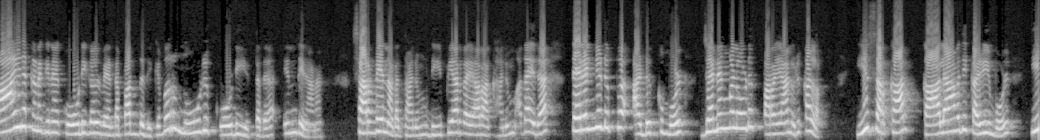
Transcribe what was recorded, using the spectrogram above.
ആയിരക്കണക്കിന് കോടികൾ വേണ്ട പദ്ധതിക്ക് വെറും നൂറ് കോടി ഇട്ടത് എന്തിനാണ്? സർവേ നടത്താനും ഡി പി ആർ തയ്യാറാക്കാനും അതായത് തെരഞ്ഞെടുപ്പ് അടുക്കുമ്പോൾ ജനങ്ങളോട് പറയാൻ ഒരു കള്ളം. ഈ സർക്കാർ കാലാവധി കഴിയുമ്പോൾ ഈ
